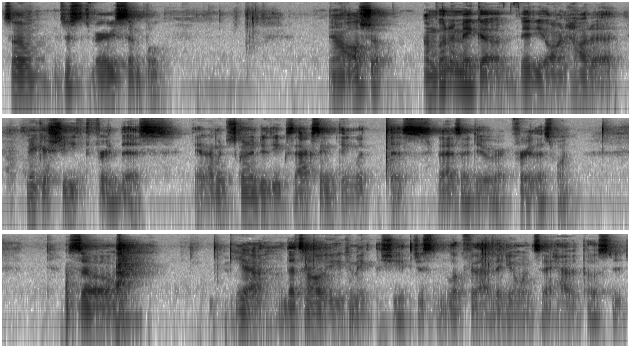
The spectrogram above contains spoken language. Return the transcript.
So just very simple. Now I'll show I'm gonna make a video on how to make a sheath for this. And I'm just gonna do the exact same thing with this as I do for this one. So yeah, that's how you can make the sheath. Just look for that video once I have it posted.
